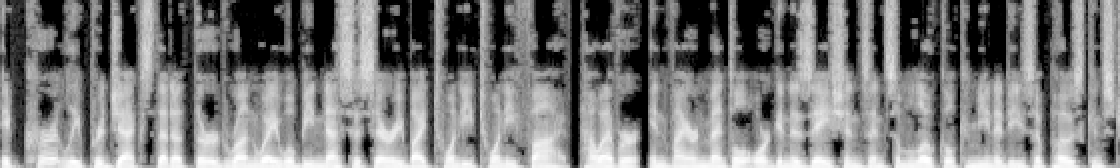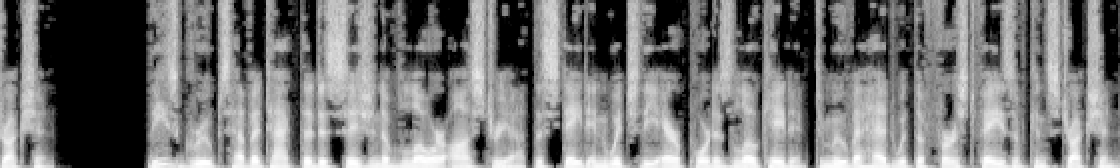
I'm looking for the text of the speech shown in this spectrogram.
It currently projects that a third runway will be necessary by 2025, however, environmental organizations and some local communities oppose construction. These groups have attacked the decision of Lower Austria, the state in which the airport is located, to move ahead with the first phase of construction.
